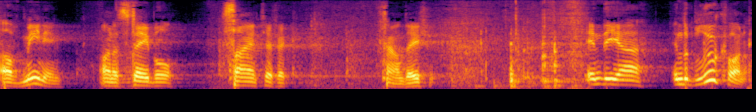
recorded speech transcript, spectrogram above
of meaning on a stable scientific foundation. In the, uh, in the blue corner,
